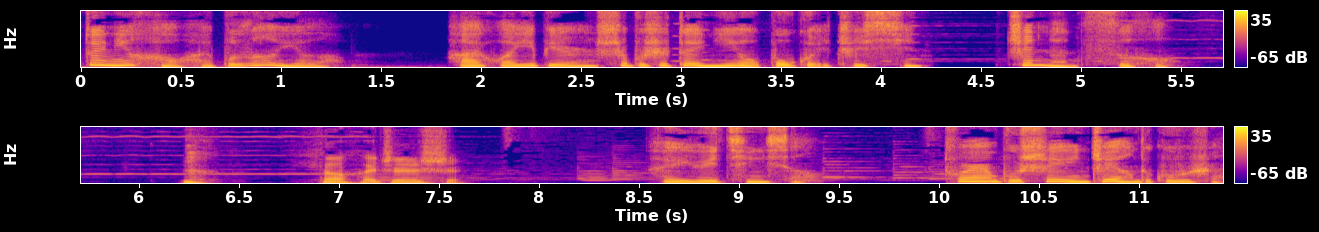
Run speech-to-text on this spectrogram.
对你好还不乐意了，还怀疑别人是不是对你有不轨之心，真难伺候。那还真是。裴玉轻笑，突然不适应这样的顾人。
